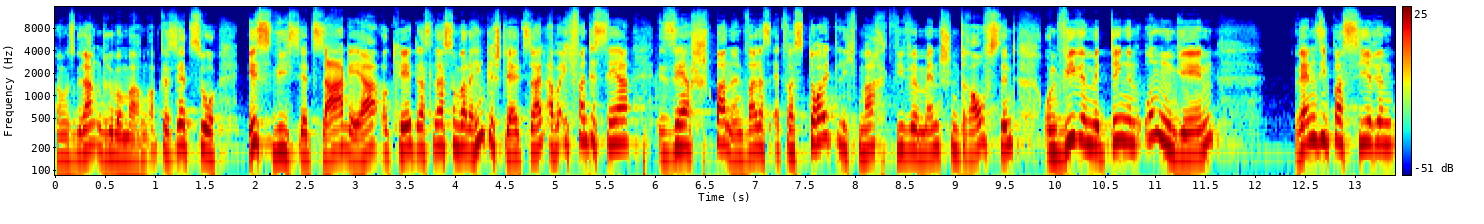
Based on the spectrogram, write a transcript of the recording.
Wir uns Gedanken drüber machen, ob das jetzt so ist, wie ich es jetzt sage, ja, okay, das lassen wir dahingestellt sein. Aber ich fand es sehr, sehr spannend, weil das etwas deutlich macht, wie wir Menschen drauf sind und wie wir mit Dingen umgehen, wenn sie passieren,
